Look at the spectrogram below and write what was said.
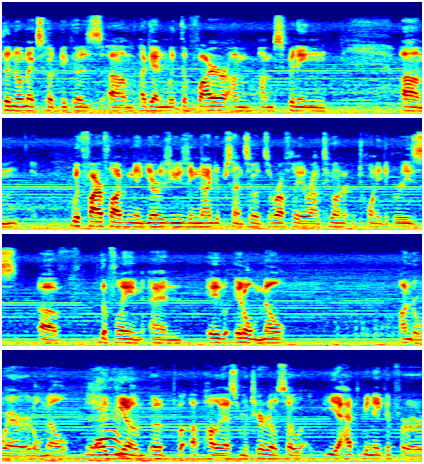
the Nomex hood because um, again with the fire I'm I'm spinning. Um, with fire flogging, you're using ninety percent, so it's roughly around two hundred and twenty degrees of the flame, and it it'll melt underwear. It'll melt, uh, Yeah. you know, a, a polyester material. So you have to be naked for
